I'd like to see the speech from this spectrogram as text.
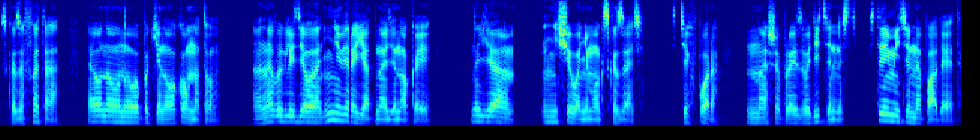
Сказав это, Эона уныло покинула комнату. Она выглядела невероятно одинокой. Но я ничего не мог сказать. С тех пор наша производительность стремительно падает.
